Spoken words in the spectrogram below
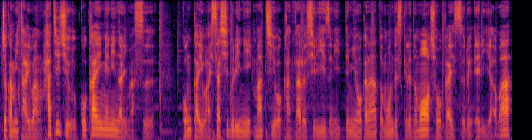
っちょかみ台湾85回目になります。今回は久しぶりに街を語るシリーズに行ってみようかなと思うんですけれども紹介するエリアは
